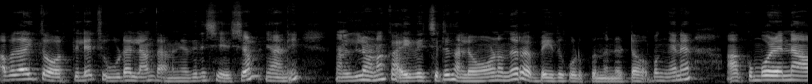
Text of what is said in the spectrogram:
അപ്പോൾ ഈ തോർത്തിലെ ചൂടെല്ലാം തണഞ്ഞതിന് ശേഷം ഞാൻ നല്ലോണം കൈവച്ചിട്ട് നല്ലോണം ഒന്ന് റബ്ബ് ചെയ്ത് കൊടുക്കുന്നുണ്ട് കേട്ടോ. അപ്പോൾ ഇങ്ങനെ ആക്കുമ്പോൾ തന്നെ ആ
